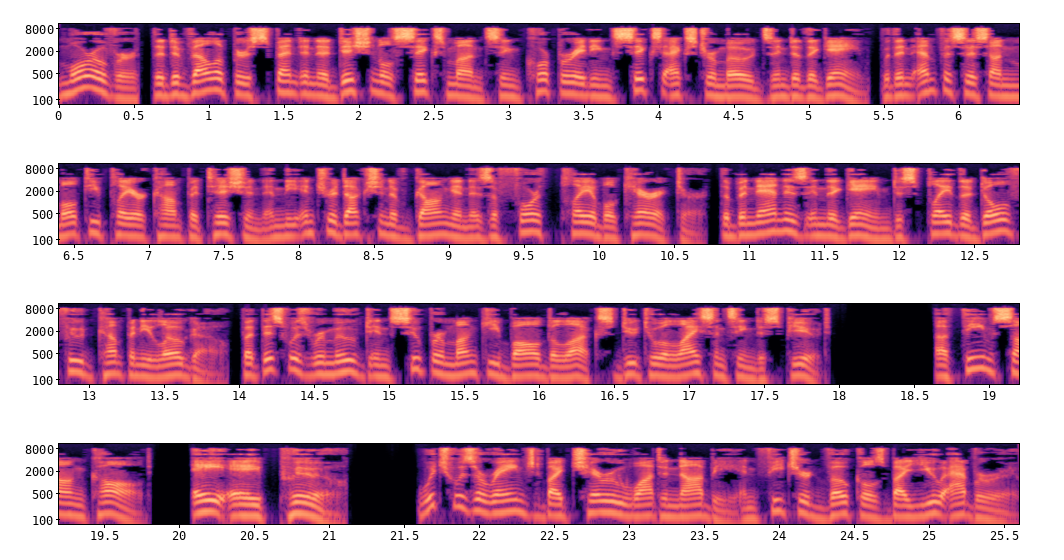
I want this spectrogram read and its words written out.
Moreover, the developers spent an additional six months incorporating six extra modes into the game, with an emphasis on multiplayer competition and the introduction of Gongen as a fourth playable character. The bananas in the game display the Dole Food Company logo, but this was removed in Super Monkey Ball Deluxe due to a licensing dispute. A theme song called AA Poo which was arranged by Cheru Watanabe and featured vocals by Yu Abaru,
